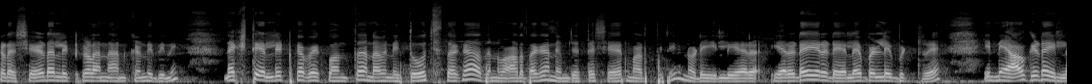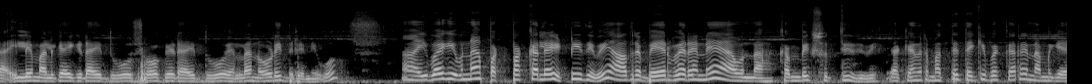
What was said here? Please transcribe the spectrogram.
ಕಡೆ ಶೇಡಲ್ಲಿ ಇಟ್ಕೊಳ್ಳೋಣ ಅಂದ್ಕೊಂಡಿದ್ದೀನಿ ನೆಕ್ಸ್ಟ್ ಎಲ್ಲಿಟ್ಕೋಬೇಕು ಅಂತ ನಾವಿನ್ನು ತೋಚಿದಾಗ ಅದನ್ನು ಮಾಡಿದಾಗ ನಿಮ್ಮ ಜೊತೆ ಶೇರ್ ಮಾಡ್ತೀನಿ. ನೋಡಿ, ಇಲ್ಲಿ ಎರ, ಎರಡೇ ಎರಡು ಎಲೆ ಬಳ್ಳಿ ಬಿಟ್ಟರೆ ಇನ್ನು ಯಾವ ಗಿಡ ಇಲ್ಲ. ಇಲ್ಲಿ ಮಲ್ಲಿಗೆ ಗಿಡ ಇದ್ದವು ಶೋ ಗಿಡ ಇದ್ದವು ಎಲ್ಲ ನೋಡಿದ್ರಿ ನೀವು. ಇವಾಗ ಇವನ್ನ ಪಕ್ಕ ಪಕ್ಕಲ್ಲೇ ಇಟ್ಟಿದ್ದೀವಿ. ಆದರೆ ಬೇರೆ ಬೇರೆಯೇ ಅವನ್ನ ಕಂಬಿಗೆ ಸುತ್ತಿದ್ದೀವಿ. ಯಾಕೆಂದರೆ ಮತ್ತೆ ತೆಗಿಬೇಕಾದ್ರೆ ನಮಗೆ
